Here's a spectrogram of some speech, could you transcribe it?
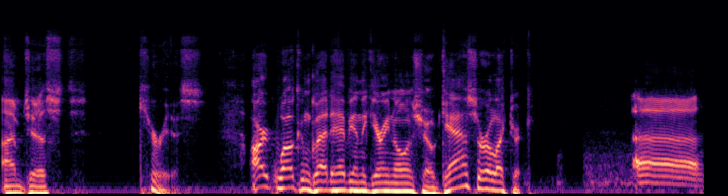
I'm just curious. Art, welcome. Glad to have you on the Gary Nolan Show. Gas or electric? Uh,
